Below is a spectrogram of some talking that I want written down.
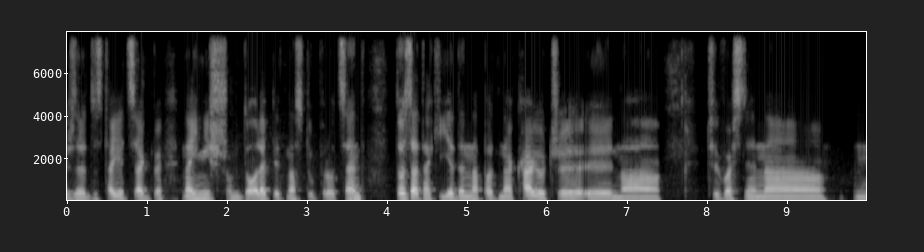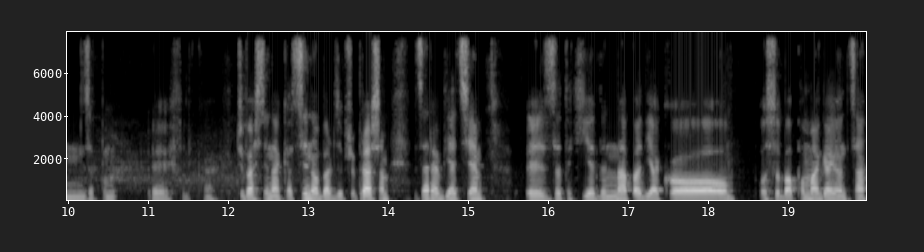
że dostajecie jakby najniższą dolę 15%, to za taki jeden napad na Cayo czy y, na czy właśnie na mm, zapom- y, chwilkę, czy właśnie na kasyno, bardzo przepraszam, zarabiacie y, za taki jeden napad jako osoba pomagająca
